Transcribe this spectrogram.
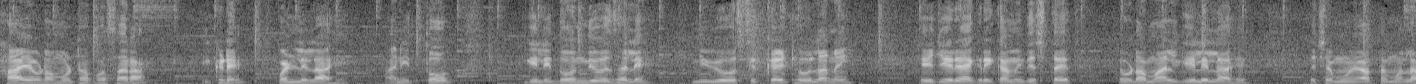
हा एवढा मोठा पसारा इकडे पडलेला आहे. आणि तो गेली दोन दिवस झाले मी व्यवस्थित काही ठेवला नाही. हे जे रॅक रिकामी दिसत आहेत एवढा माल गेलेला आहे. त्याच्यामुळे आता मला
